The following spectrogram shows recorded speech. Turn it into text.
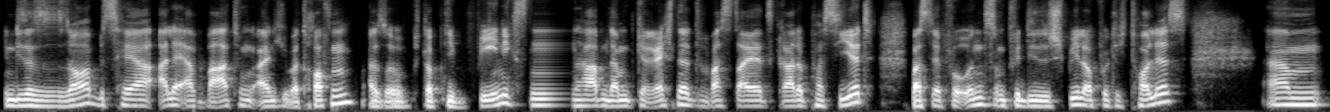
in dieser Saison bisher alle Erwartungen eigentlich übertroffen. Also ich glaube, die wenigsten haben damit gerechnet, was da jetzt gerade passiert, was ja für uns und für dieses Spiel auch wirklich toll ist. Ähm,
